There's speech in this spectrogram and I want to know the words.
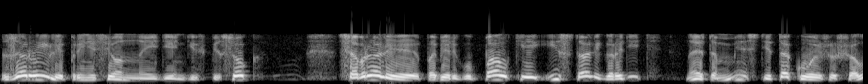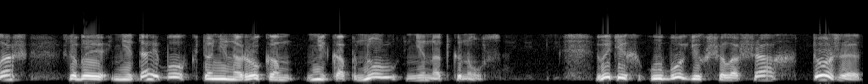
зарыли принесенные деньги в песок, собрали по берегу палки и стали городить на этом месте такой же шалаш, чтобы, не дай бог, кто ненароком не копнул, не наткнулся. В этих убогих шалашах тоже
